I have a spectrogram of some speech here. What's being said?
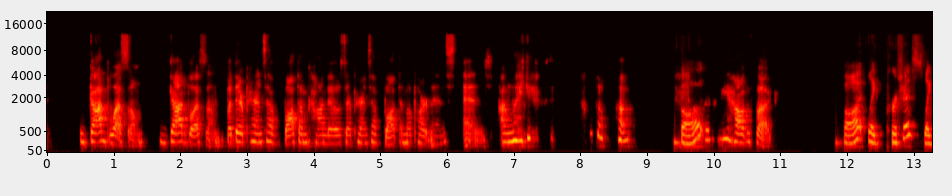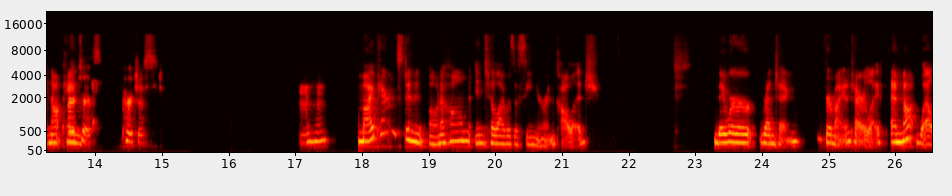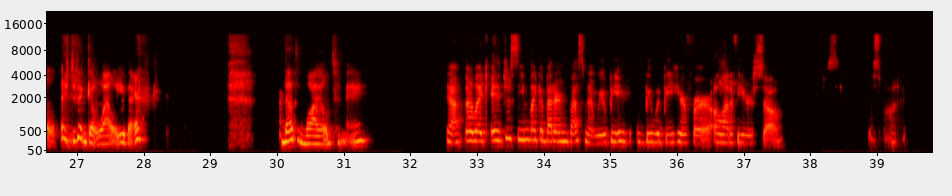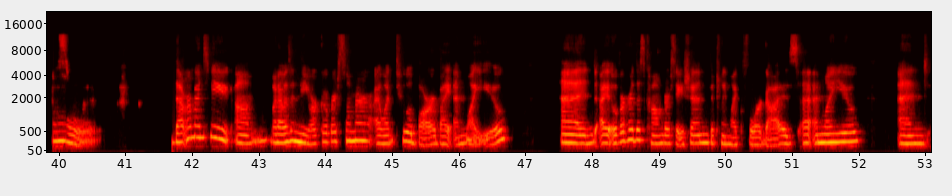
God bless them. God bless them. But their parents have bought them condos. Their parents have bought them apartments, and I'm like, how the fuck? Bought? How the fuck? Bought? Like purchased? Like not paying? Purchased. Purchased. Mm-hmm. My parents didn't own a home until I was a senior in college they were renting for my entire life and not well. It didn't go well either. That's wild to me. Yeah, they're like it just seemed like a better investment. We would be we would be here for a lot of years, so just, just bought it. oh. That reminds me, um, when I was in New York over summer, I went to a bar by NYU and I overheard this conversation between like four guys at NYU. And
